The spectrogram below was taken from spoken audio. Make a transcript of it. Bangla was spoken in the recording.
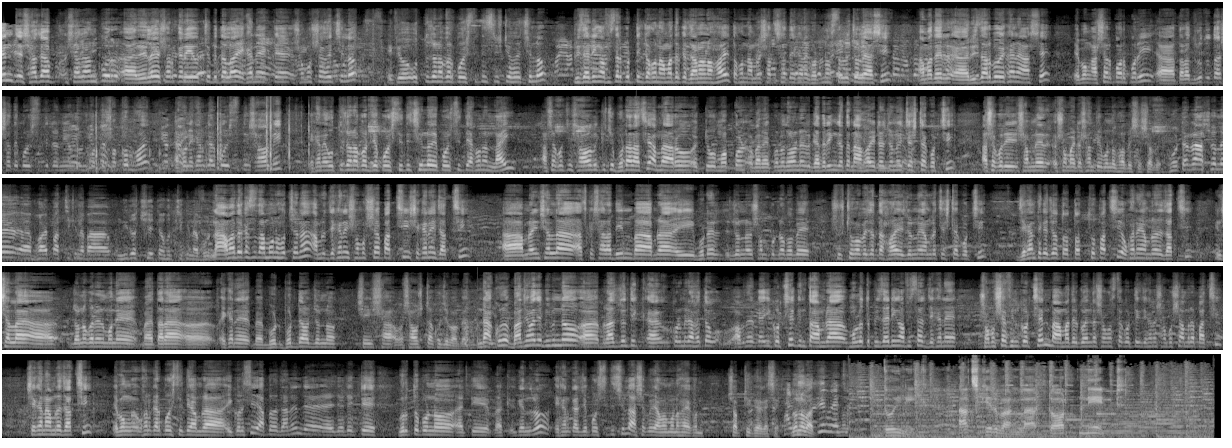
যে শাহজা, শাহজাহানপুর রেলওয়ে সরকারি উচ্চ বিদ্যালয়, এখানে একটা সমস্যা হয়েছিল, একটু উত্তেজনকর পরিস্থিতি সৃষ্টি হয়েছিল। প্রিজাইডিং অফিসার কর্তৃক যখন আমাদেরকে জানানো হয়, তখন আমরা সাথে সাথে এখানে ঘটনাস্থলে চলে আসি। আমাদের রিজার্ভও এখানে আসে এবং আসার পরপরই তারা দ্রুততার সাথে পরিস্থিতিটা নিয়ন্ত্রণ করতে সক্ষম হয়। এখন এখানকার পরিস্থিতি স্বাভাবিক। এখানে উত্তেজনকর যে পরিস্থিতি ছিল, এই পরিস্থিতি এখন আর নাই। আশা করছি স্বাভাবিক কিছু ভোটার আছে। আমরা আরও একটু মপ মানে কোনো ধরনের গ্যাদারিং যাতে না হয় এটার জন্যই চেষ্টা করছি। আশা করি সামনের সময়টা শান্তিপূর্ণভাবে শেষ হবে। ভোটাররা আসলে ভয় পাচ্ছে কিনা বা নিরুৎসাহিত হচ্ছে কিনা ভোট? না আমাদের কাছে তেমন হচ্ছে না। আমরা যেখানেই সমস্যা পাচ্ছি সেখানেই যাচ্ছি। আমরা ইনশাল্লাহ আজকে সারা দিন বা আমরা এই ভোটের জন্য সম্পূর্ণভাবে সুষ্ঠুভাবে যাতে হয় এই জন্যই আমরা চেষ্টা করছি। যেখান থেকে যত তথ্য পাচ্ছি, ওখানে আমরা যাচ্ছি। ইনশাল্লাহ জনগণের মনে তারা এখানে ভোট ভোট দেওয়ার জন্য সেই সাহসটা খুঁজে পাবে। না, কোনো, মাঝে মাঝে বিভিন্ন রাজনৈতিক কর্মীরা হয়তো আমাদেরকে ই করছে, কিন্তু আমরা মূলত প্রিজাইডিং অফিসার যেখানে সমস্যা ফিল করছেন বা আমাদের গোয়েন্দা সংস্থা কর্তৃক যেখানে সমস্যা আমরা পাচ্ছি, সেখানে আমরা যাচ্ছি এবং ওখানকার পরিস্থিতি আমরা ই করেছি। আপনারা জানেন যে যে এটি একটি গুরুত্বপূর্ণ একটি কেন্দ্র, এখানকার যে পরিস্থিতি ছিল, আশা করি আমার মনে হয় এখন সব ঠিক হয়ে গেছে। ধন্যবাদ। দৈনিক আজকের বাংলা ডট নেট।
